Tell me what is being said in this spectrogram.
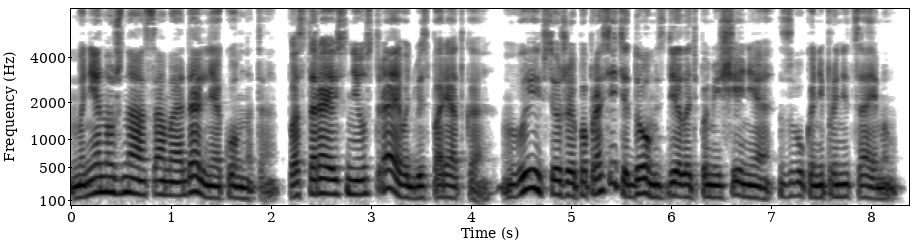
«Мне нужна самая дальняя комната. Постараюсь не устраивать беспорядка. Вы все же попросите дом сделать помещение звуконепроницаемым.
